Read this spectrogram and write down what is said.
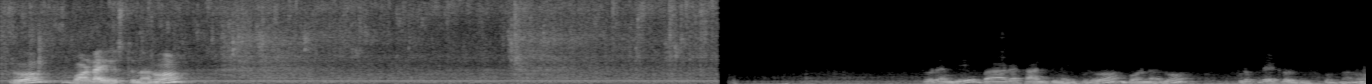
ఇప్పుడు బోండా వేస్తున్నాను. చూడండి బాగా కాలిపోయినాయి ఇప్పుడు బోండాలు. ఇప్పుడు ప్లేట్లో తీసుకుంటున్నాను.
